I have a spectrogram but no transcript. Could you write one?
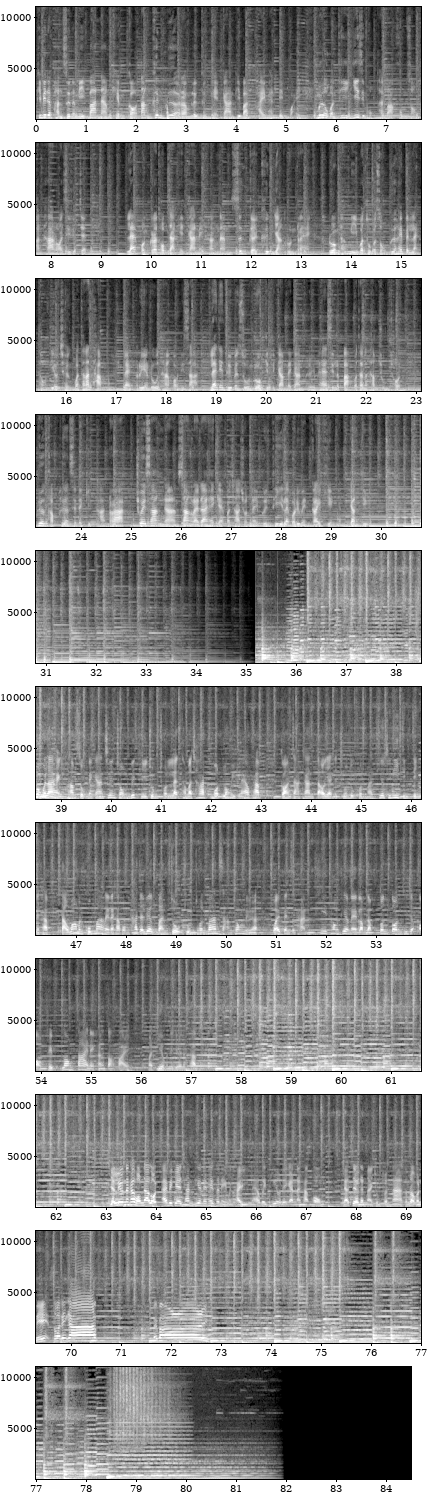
พิพิธภัณฑ์สึนามิบ้านน้ำเค็มก่อตั้งขึ้นเพื่อรำลึกถึงเหตุการณ์พิบัติภัยแผ่นดินไหว เมื่อวันที่ 26 ธันวาคม 2547 และผลกระทบจากเหตุการณ์ในครั้งนั้น ซึ่งเกิดขึ้นอย่างรุนแรง รวมทั้งมีวัตถุประสงค์เพื่อให้เป็นแหล่งท่องเที่ยวเชิงวัฒนธรรม แหล่งเรียนรู้ทางประวัติศาสตร์ และยังถือเป็นศูนย์รวมกิจกรรมในการเผยแพร่ศิลปะวัฒนธรรมชุมชน เพื่อขับเคลื่อนเศรษฐกิจฐานราก ช่วยสร้างงานสร้างรายได้ให้แก่ประชาชนในพื้นที่และบริเวณใกล้เคียงอย่างยั่งยืน ลาแห่งความสุขในการชื่นชมวิถีชุมชนและธรรมชาติหมดลงอีกแล้วครับ ก่อนจากการเต๋าอยากจะชวนทุกคนมาเที่ยวที่นี่จริง ๆ นะครับเต๋าว่ามันคุ้มมากเลยนะครับ ผมถ้าจะเลือกบรรจุชุมชนบ้าน 3 ช่องเหนือ ไว้เป็นสถานที่ท่องเที่ยวในลำดับต้นๆที่จะออกทริปล่องใต้ในครั้งต่อไป มาเที่ยวกันเยอะๆนะครับ อย่าลืมนะครับผมดาวน์โหลดแอปพลิเคชันเที่ยวเท่ๆเสน่ห์เมืองไทยแล้วไปเที่ยวด้วยกันนะครับผม แล้วเจอกันใหม่ชุมชนหน้าสำหรับวันนี้ สวัสดีครับ บ๊ายบาย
